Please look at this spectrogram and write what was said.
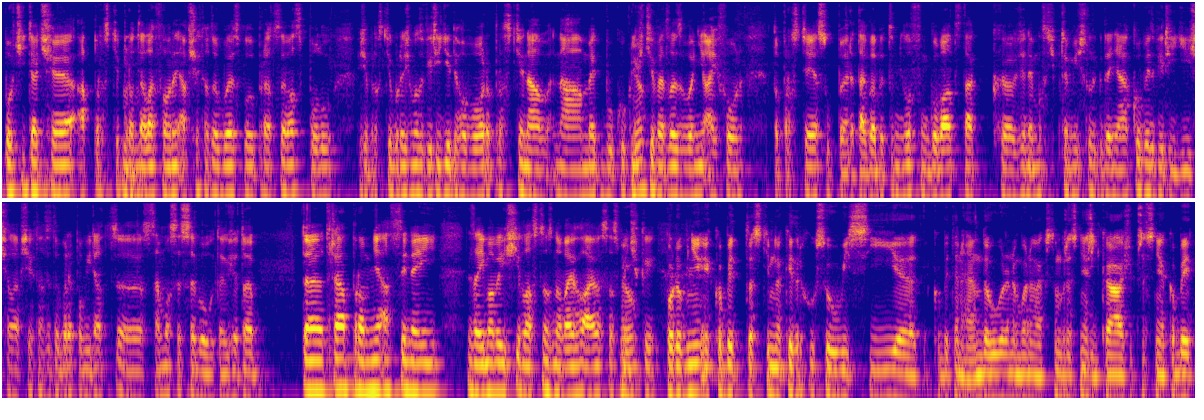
počítače a prostě pro mm-hmm. telefony a všechno to bude spolupracovat spolu, že prostě budeš moct vyřídit hovor prostě na, na MacBooku, když jo. ti vedle zvoní iPhone, to prostě je super, takhle by to mělo fungovat, tak že nemusíš přemýšlet, kde nějakou věc vyřídíš, ale všechno se to bude povídat uh, samo se sebou, takže to je to je třeba pro mě asi nejzajímavější vlastnost nového iOS 8. Jo, podobně jakoby to s tím taky trochu souvisí jakoby ten handover, nebo nevím, jak se tomu přesně říká, že přesně jakoby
